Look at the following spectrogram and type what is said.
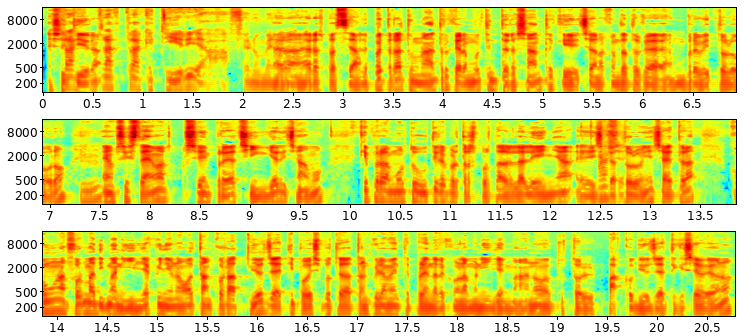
E si trac, tira. trac, trac e tiri, ah, fenomenale. Era, era spaziale. Poi, tra l'altro, un altro che era molto interessante, che ci ha raccontato che è un brevetto loro, Mm. è un sistema sempre a cinghia, diciamo, che però è molto utile per trasportare la legna e i Ah, scatoloni, eccetera, con una forma di maniglia. Quindi, una volta ancorati gli oggetti, poi si poteva tranquillamente prendere con la maniglia in mano tutto il pacco di oggetti che si avevano.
